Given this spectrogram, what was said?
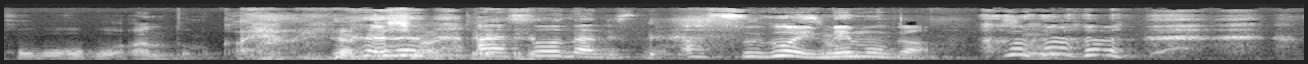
ほぼほぼ「アン」との会話になってしまって。あそうなんですね。あすごいメモが。そう。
